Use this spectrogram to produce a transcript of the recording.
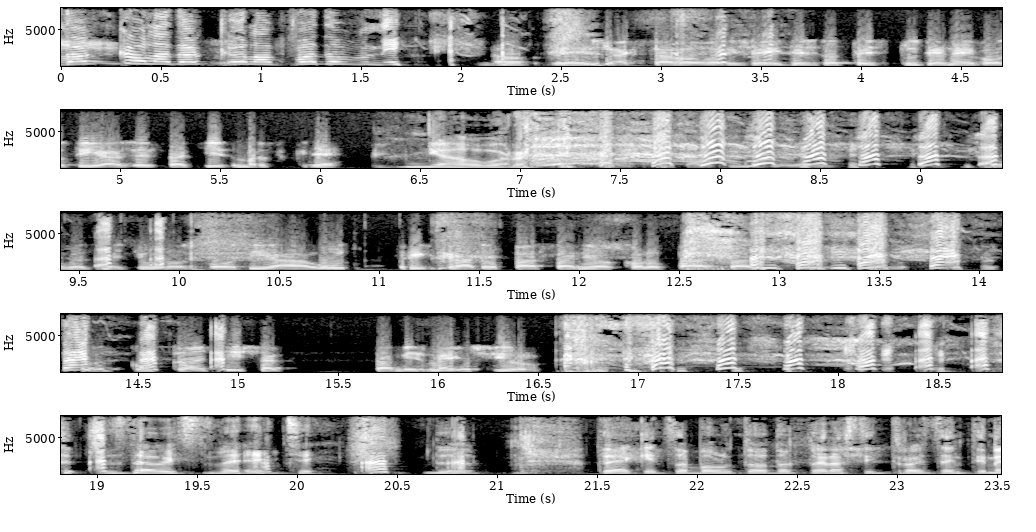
dokola, dokola podobný. No, vieš, ak sa hovorí, že ideš do tej studenej vody a že sa ti zmrskne. Nehovor. Povedzme z vody a trikrát opásaný okolo pása. No, čo skúšate, však sa mi zmenšil. Čo sa vy smejete? No, to je, keď som bol u toho doktora s tým 3 cm,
